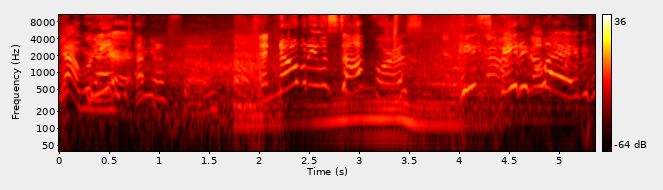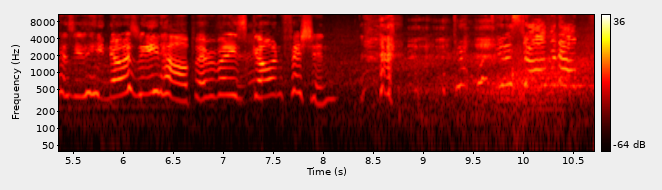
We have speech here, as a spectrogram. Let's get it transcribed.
Yeah, we're here. I guess so. And nobody would stop for us. He's speeding away because he, he knows we need help. Everybody's going fishing. gonna stop and help four poor Canadians.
